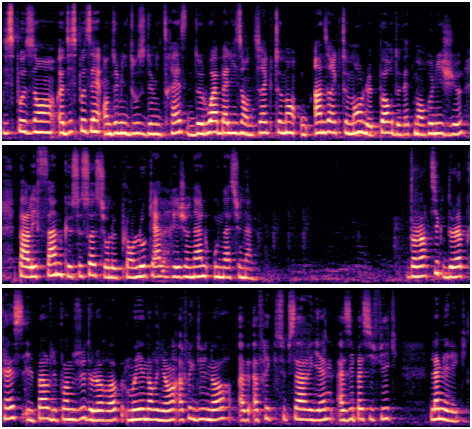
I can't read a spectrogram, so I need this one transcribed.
disposant, euh, disposait en 2012-2013 de lois balisant directement ou indirectement le port de vêtements religieux par les femmes, que ce soit sur le plan local, régional ou national. Dans l'article de la presse, il parle du point de vue de l'Europe, Moyen-Orient, Afrique du Nord, Afrique subsaharienne, Asie-Pacifique, l'Amérique.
